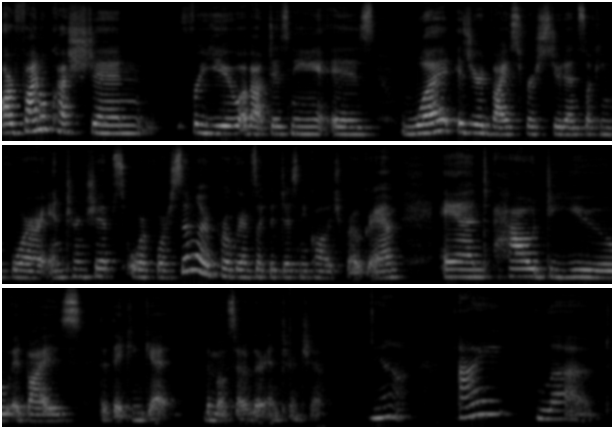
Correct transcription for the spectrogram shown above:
our final question for you about Disney is what is your advice for students looking for internships or for similar programs like the Disney College program? And how do you advise that they can get the most out of their internship? Yeah. I loved,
